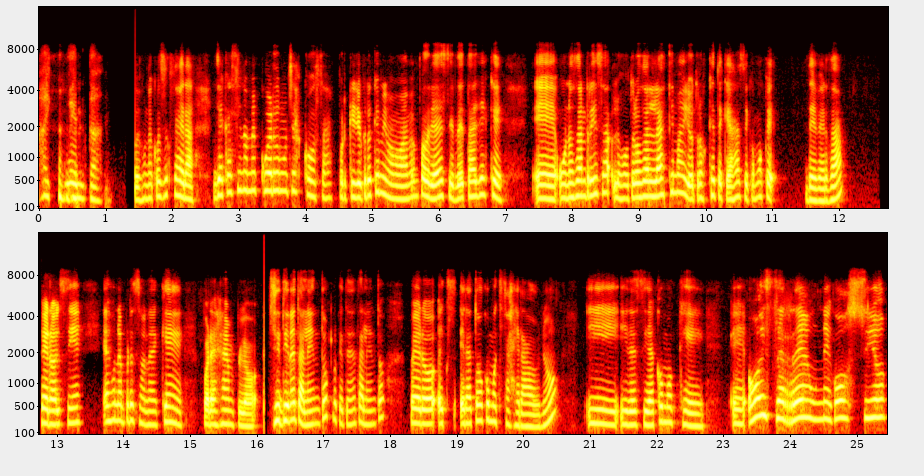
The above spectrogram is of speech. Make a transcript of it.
Ay, cuenta. Es una cosa exagerada. Ya casi no me acuerdo muchas cosas, porque yo creo que mi mamá me podría decir detalles que eh, unos dan risa, los otros dan lástima y otros que te quedas así como que, de verdad. Pero él sí es una persona que, por ejemplo, sí tiene talento, porque tiene talento, pero era todo como exagerado, ¿no? Y, decía como que eh, hoy cerré un negocio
